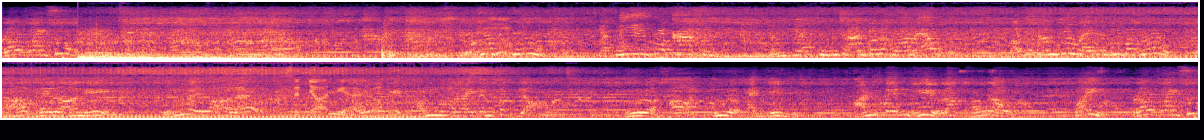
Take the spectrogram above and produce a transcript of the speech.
เราไปสู้ แบบนี้พวกข้าศึกมันเหยียบถึงชานพระนครแล้ว เราจะทำยิ่งไรกันที่พวกรู้อาเวลานี้ถึงเวลาแล้วสุดยอดเถื่อเราจะได้ทำอะไรกันสักอย่าง เพื่อชาติเพื่อแผ่นดิน อันเป็นที่รักของเรา ไป เราไปสู้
